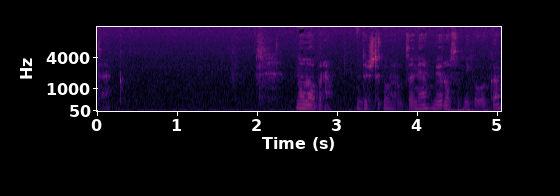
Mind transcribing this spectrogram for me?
Tak. No dobra, dość tego marudzenia. Biorę ostatniego łyka.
